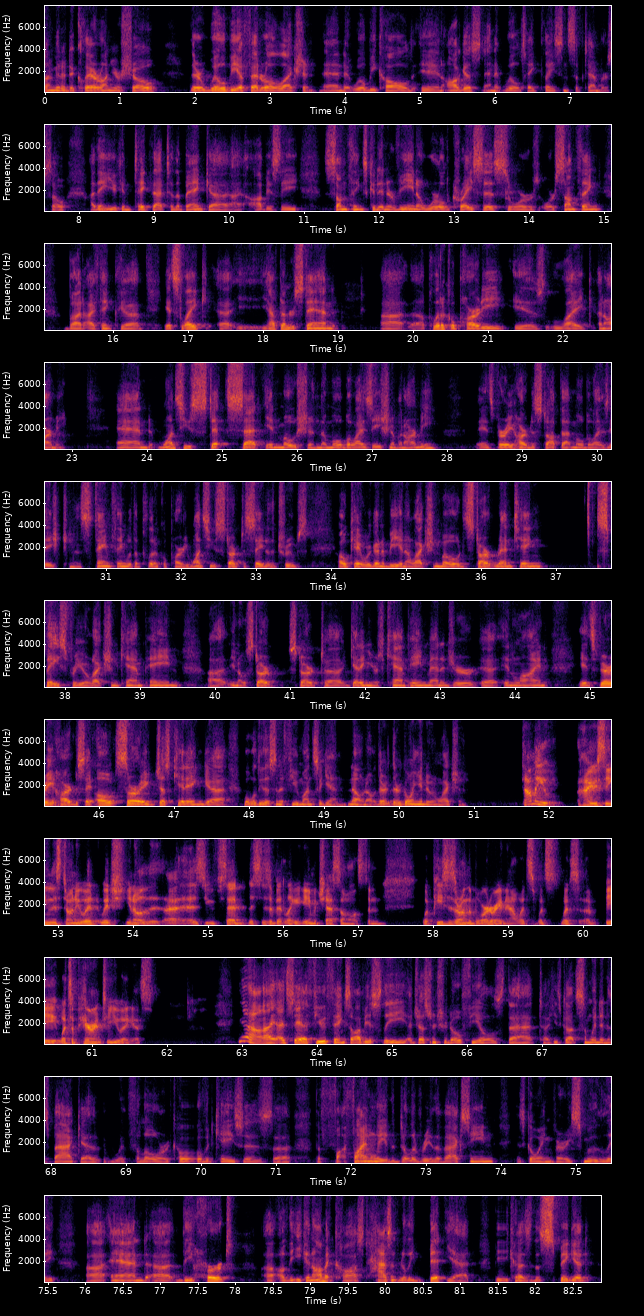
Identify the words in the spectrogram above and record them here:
I'm going to declare on your show there will be a federal election and it will be called in August and it will take place in September. So I think you can take that to the bank. Uh, obviously, some things could intervene, a world crisis or, or something. But I think uh, it's like uh, you have to understand uh, a political party is like an army. And once you st- set in motion the mobilization of an army, it's very hard to stop that mobilization. The same thing with a political party. Once you start to say to the troops, okay, we're going to be in election mode, start renting space for your election campaign, uh, you know, start start uh, getting your campaign manager uh, in line. It's very hard to say, oh, sorry, just kidding. Uh, well, we'll do this in a few months again. No, no, they're they're going into an election. Tell me how you're seeing this, Tony. Which, which you know, uh, as you've said, this is a bit like a game of chess almost, and what pieces are on the board right now? What's what's what's a, be what's apparent to you, I guess. Yeah, I, would say a few things. Obviously, uh, Justin Trudeau feels that uh, he's got some wind in his back uh, with the lower COVID cases. Uh, the fi- finally, the delivery of the vaccine is going very smoothly, uh, and the hurt of the economic cost hasn't really bit yet because the spigot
